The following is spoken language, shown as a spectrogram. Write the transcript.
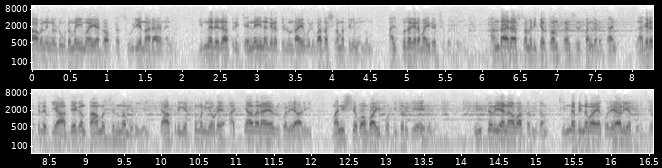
സ്ഥാപനങ്ങളുടെ ഉടമയുമായ ഡോക്ടർ സൂര്യനാരായണൻ ഇന്നലെ രാത്രി ചെന്നൈ നഗരത്തിലുണ്ടായ ഒരു വധശ്രമത്തിൽ നിന്നും അത്ഭുതകരമായി രക്ഷപ്പെട്ടു. അന്താരാഷ്ട്ര മെഡിക്കൽ കോൺഫറൻസിൽ പങ്കെടുക്കാൻ നഗരത്തിലെത്തിയ അദ്ദേഹം താമസിച്ചിരുന്ന മുറിയിൽ രാത്രി എട്ട് മണിയോടെ അജ്ഞാതനായ ഒരു കൊലയാളി മനുഷ്യബോംബായി പൊട്ടിത്തെറിക്കുകയായിരുന്നു. തിരിച്ചറിയാനാവാത്ത വിധം ഛിന്ന ഭിന്നമായ കൊലയാളിയെക്കുറിച്ച്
